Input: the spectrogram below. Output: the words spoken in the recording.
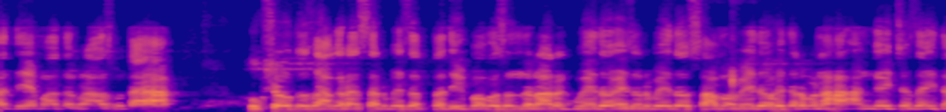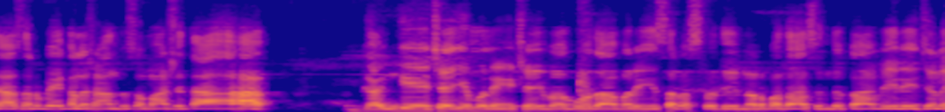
మధ్య మాతృస్మృతః కుక్షౌతు సాగర సర్వే సప్త దీపవసుందర ఋగ్వేదో యజుర్వేదో సామవేదో హి ధర్మణః అంగై చ సహితా సర్వే కలశాంతు సమాశ్రితాః గంగే చ యమునే చైవ గోదావరి సరస్వతి నర్మదా సింధు కావేరే జల.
